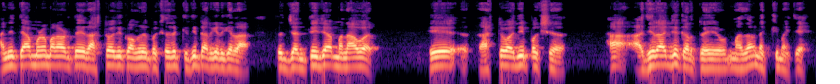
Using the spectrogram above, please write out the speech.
आणि त्यामुळे मला वाटतं राष्ट्रवादी काँग्रेस पक्षाचा किती टार्गेट केला तर जनतेच्या मनावर हे राष्ट्रवादी पक्ष हा अधिराज्य करतोय माझा नक्की माहिती आहे.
